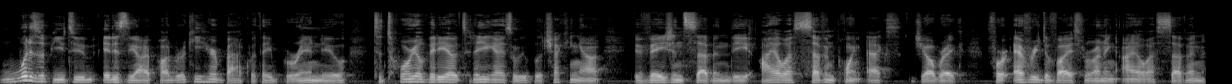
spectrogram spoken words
What is up YouTube? It is the iPod Rookie here back with a brand new tutorial video. Today you guys will be checking out Evasion 7, the iOS 7.x jailbreak for every device running iOS 7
